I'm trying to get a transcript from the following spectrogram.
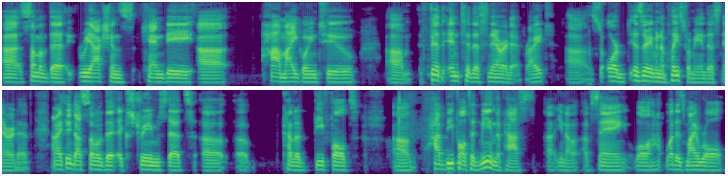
uh, some of the reactions can be uh, how am i going to um, fit into this narrative right uh, so, or is there even a place for me in this narrative? And I think that's some of the extremes that uh, uh, kind of default uh, have defaulted me in the past, uh, you know, of saying, well, what is my role?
